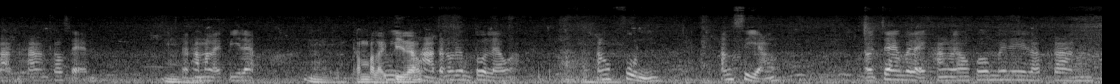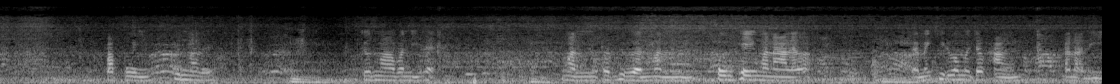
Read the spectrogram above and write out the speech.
ปากทางเข้าแสนอืมแต่ทำมาหลายปีแล้วอืมทำมาหลายปีแล้ว มีปัญหาตั้งแต่เริ่มต้นแล้วอะทั้งฝุ่นทั้งเสียง เราแจ้งไปหลายครั้งแล้วก็ไม่ได้รับการปรับปรุงขึ้นมาเลย อืม จนมาวันนี้แหละมันสะเทือนมันโครงเพลงมานานแล้วอะแต่ไม่คิดว่ามันจะพังขนาดนี้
